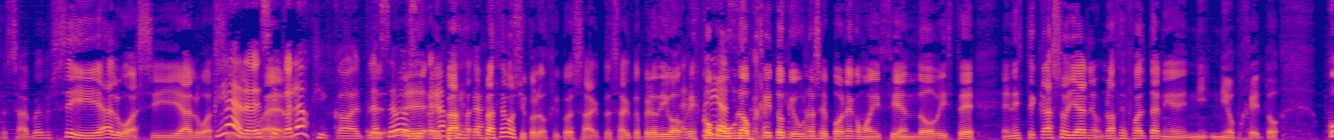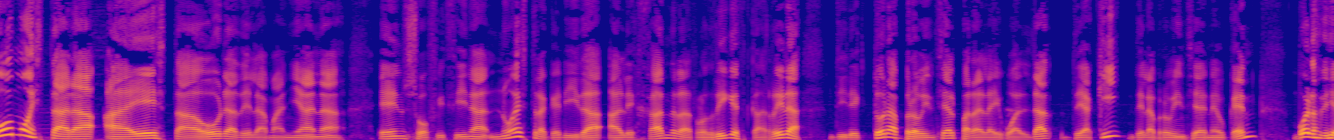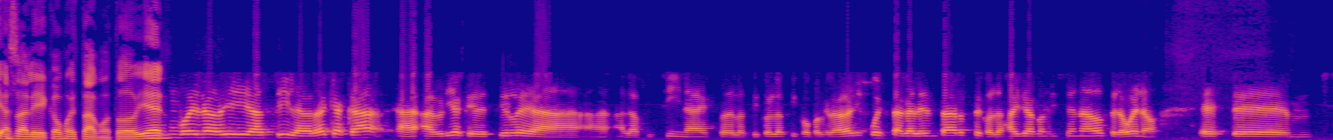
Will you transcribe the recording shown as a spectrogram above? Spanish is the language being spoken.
Sí, algo así, algo así. Claro, es Bueno. psicológico, el placebo Eh, es eh, el, psicológico. el placebo psicológico, exacto, exacto. Pero digo, El es como un objeto que uno se pone como diciendo, ¿viste? En este caso ya no no hace falta ni, ni, ni objeto. ¿Cómo estará a esta hora de la mañana en su oficina nuestra querida Alejandra Rodríguez Carrera, directora provincial para la igualdad de aquí, de la provincia de Neuquén? Buenos días, Ale, ¿cómo estamos? ¿Todo bien? Buenos días, sí, la verdad que acá a- habría que decirle a, a- a la oficina esto de lo psicológico, porque la verdad que cuesta calentarse con los aire acondicionados, pero bueno, este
